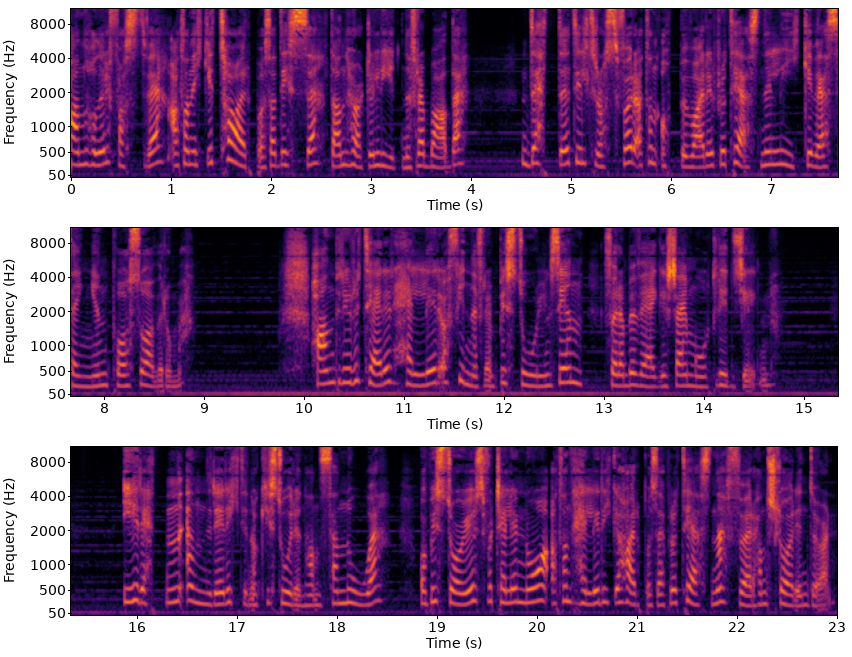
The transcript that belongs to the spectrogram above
Han holder fast ved at han ikke tar på seg disse da han hørte lydene fra badet, dette til tross for at han oppbevarer protesene like ved sengen på soverommet. Han prioriterer heller å finne frem pistolen sin før han beveger seg mot lydkilden. I retten endrer riktignok historien hans seg noe, og Pistorius forteller nå at han heller ikke har på seg protesene før han slår inn døren.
